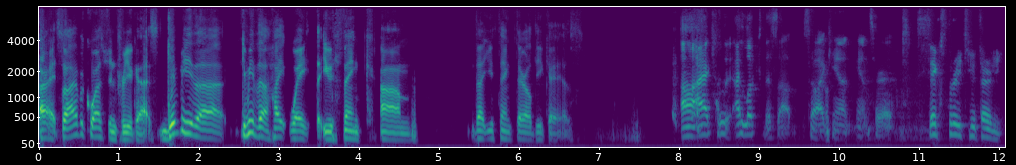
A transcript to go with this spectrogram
All right, so I have a question for you guys. Give me the give me the height weight that you think um that you think Daryl Dike is. uh, i actually i looked this up so i can't answer it Six three two thirty.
